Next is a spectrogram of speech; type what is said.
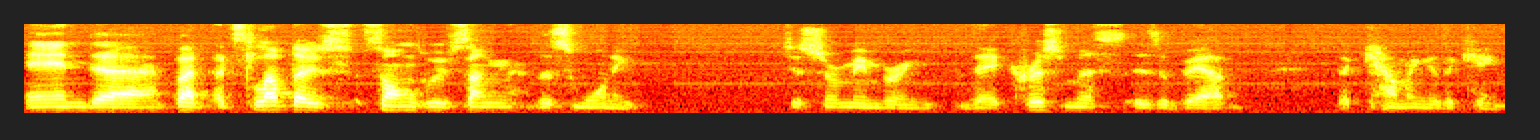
And uh, but it's love those songs we've sung this morning just remembering that Christmas is about the coming of the King.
